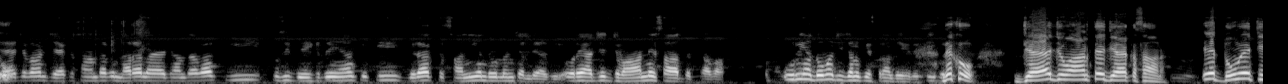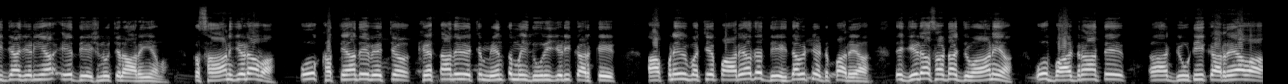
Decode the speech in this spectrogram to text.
ਜੈ ਜਵਾਨ ਜੈ ਕਿਸਾਨ ਦਾ ਵੀ ਨਾਰਾ ਲਾਇਆ ਜਾਂਦਾ ਵਾ ਕੀ ਤੁਸੀਂ ਦੇਖਦੇ ਆ ਕਿਉਂਕਿ ਜਿਹੜਾ ਕਿਸਾਨੀ ਅੰਦੋਲਨ ਚੱਲਿਆ ਸੀ ਔਰ ਅੱਜ ਜਵਾਨ ਨੇ ਸਾਥ ਦਿੱਤਾ ਵਾ। ਪੂਰੀਆਂ ਦੋਵਾਂ ਚੀਜ਼ਾਂ ਨੂੰ ਕਿਸ ਤਰ੍ਹਾਂ ਦੇਖਦੇ ਕੀ ਦੇਖੋ ਜੈ ਜਵਾਨ ਤੇ ਜੈ ਕਿਸਾਨ ਇਹ ਦੋਵੇਂ ਚੀਜ਼ਾਂ ਜਿਹੜੀਆਂ ਇਹ ਦੇਸ਼ ਨੂੰ ਚਲਾ ਰਹੀਆਂ ਵਾ। ਕਿਸਾਨ ਜਿਹੜਾ ਵਾ ਉਹ ਖੱਤਿਆਂ ਦੇ ਵਿੱਚ ਖੇਤਾਂ ਦੇ ਵਿੱਚ ਮਿਹਨਤ ਮਜ਼ਦੂਰੀ ਜਿਹੜੀ ਕਰਕੇ ਆਪਣੇ ਵੀ ਬੱਚੇ ਪਾ ਰਿਹਾ ਤੇ ਦੇਸ਼ ਦਾ ਵੀ ਢਿੱਡ ਭਰ ਰਿਹਾ। ਤੇ ਜਿਹੜਾ ਸਾਡਾ ਜਵਾਨ ਆ ਉਹ ਬਾਰਡਰਾਂ ਤੇ ਡਿਊਟੀ ਕਰ ਰਿਹਾ ਵਾ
